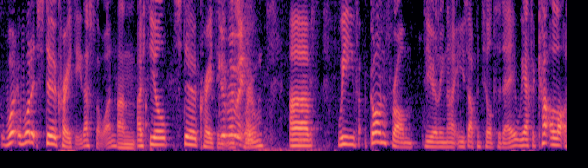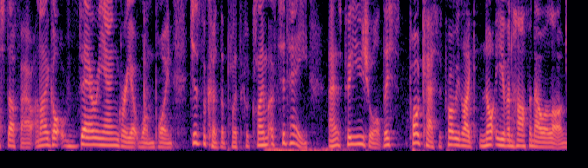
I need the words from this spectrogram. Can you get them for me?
what? What? It's stir crazy. That's the one. Um, I feel stir crazy in this movie. room. Um, we've gone from the early '90s up until today. We had to cut a lot of stuff out, and I got very angry at one point just because the political climate of today, as per usual. This podcast is probably like not even half an hour long.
